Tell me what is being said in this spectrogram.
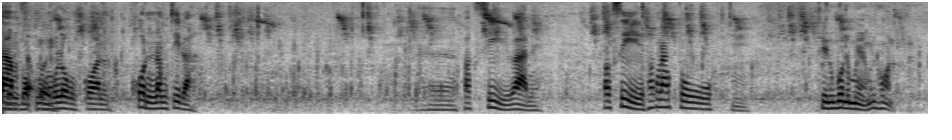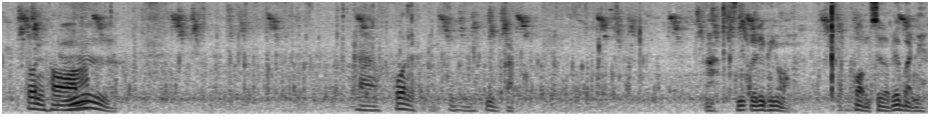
ตามบบออกกเลยลงก่อนข้นน้ำจิล่ะเออพักซี่บ้านนี่ พักซี่พักนางตูเทลงบนแล้วแม่มันห่อน ต้นหอมเอออ่าข้นกูกัดอะซุกเลยดิพี่น้องพร้อมเสิร์ฟได้บัดเนี่ย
